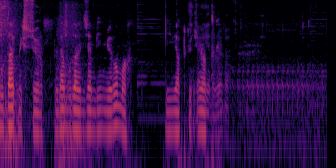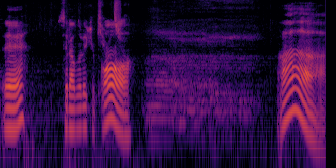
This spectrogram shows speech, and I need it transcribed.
Buradan gitmek istiyorum. Neden buradan gideceğim bilmiyorum ama. İyi yaptık kötü mü yaptık? Ee, selamünaleyküm. Aa. Aa.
